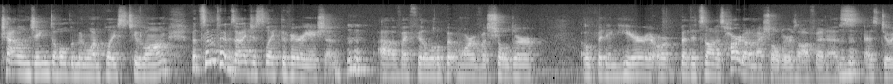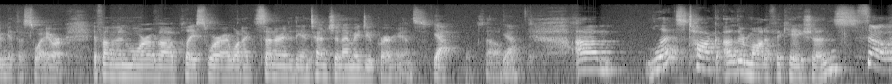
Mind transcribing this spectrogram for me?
challenging to hold them in one place too long. But sometimes I just like the variation of I feel a little bit more of a shoulder opening here or but it's not as hard on my shoulders often as mm-hmm. as doing it this way or if i'm in more of a place where i want to center into the intention i may do prayer hands Yeah. so Yeah. Um, let's talk other modifications So,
